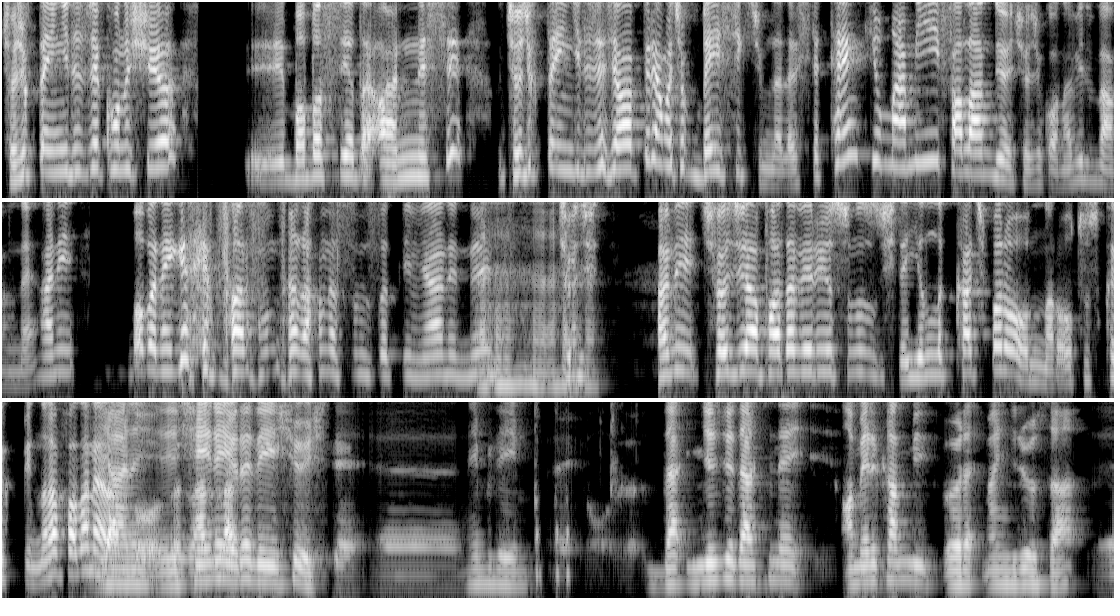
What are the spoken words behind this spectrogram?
Çocuk da İngilizce konuşuyor. babası ya da annesi çocuk da İngilizce cevap veriyor ama çok basic cümleler. İşte thank you mommy falan diyor çocuk ona bilmem ne. Hani baba ne gerek var bunlar anasını satayım yani ne çocuk hani çocuğa para veriyorsunuz işte yıllık kaç para onlar 30-40 bin lira falan herhalde o yani e, şeyine özeller. göre değişiyor işte. E, ne bileyim e, de- İngilizce dersine Amerikan bir öğretmen giriyorsa e,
